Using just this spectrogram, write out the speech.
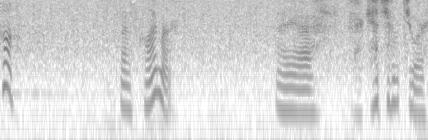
Huh. Fast climber. I, uh, better catch up to her.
